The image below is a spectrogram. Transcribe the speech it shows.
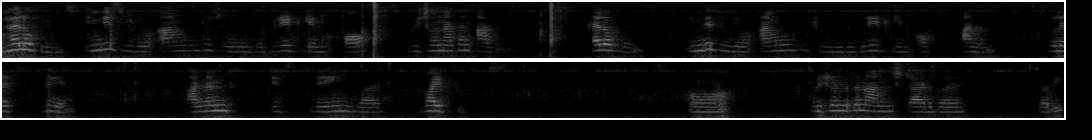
hello friends, in this video I am going to show you the great game of Viswanathan Anand. Hello friends, in this video I am going to show you the great game of Anand. So let's begin. Anand is playing by white pieces. Uh, Viswanathan Anand started by sorry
